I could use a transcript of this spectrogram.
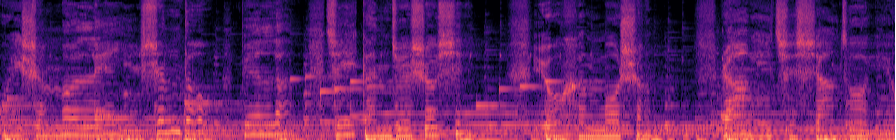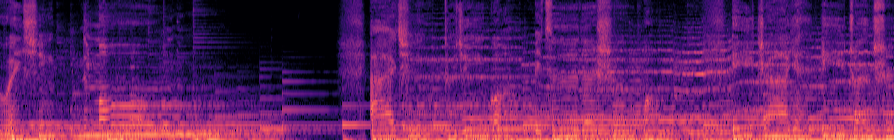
为什么连眼神都变了？既感觉熟悉，又很陌生，让一切像昨夜未醒的梦。爱情推进过彼此的生活，一眨眼，一转身，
